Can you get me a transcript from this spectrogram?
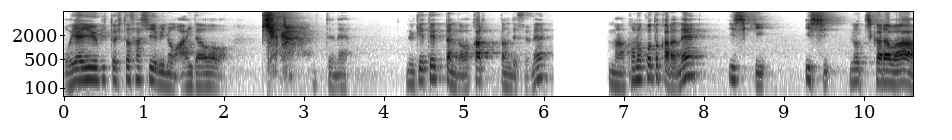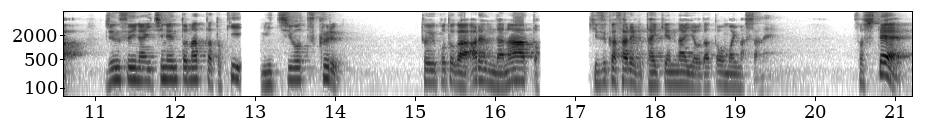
親指と人差し指の間をピューンってね、抜けてったんが分かったんですよね。まあこのことからね、意識、意志の力は純粋な一年となった時、道を作るということがあるんだなぁと気づかされる体験内容だと思いましたね。そして、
